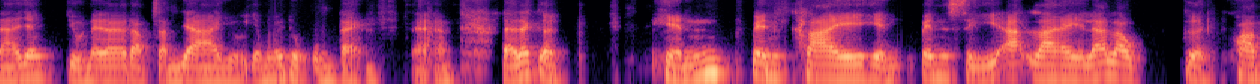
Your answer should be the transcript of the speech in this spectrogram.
นะยังอยู่ในระดับสัญญาอยู่ยังไม่ถูกปรุงแต่งนะแต่ถ้าเกิดเห็นเป็นใครเห็นเป็นสีอะไรแล้วเราเกิดความ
